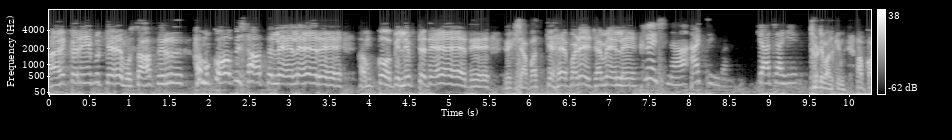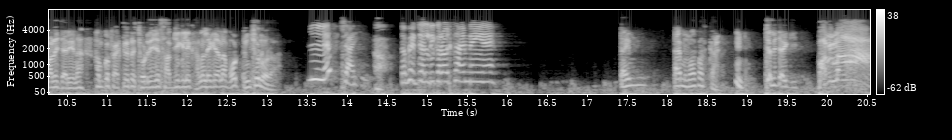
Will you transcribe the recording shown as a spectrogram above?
आए करीब के मुसाफिर हमको भी साथ ले ले रे हमको भी लिफ्ट दे दे रिक्शा बस के है बड़े झमेले। कृष्णा एक्टिंग बंद क्या चाहिए? छोटी मालकिन आप कॉलेज जा रही है ना? हमको फैक्ट्री तक छोड़ दीजिए साहब जी के लिए खाना लेके आना बहुत टेंशन हो रहा। लिफ्ट चाहिए। हाँ। तो फिर जल्दी करो टाइम नहीं है। टाइम टाइम हमारे पास कहा है? चली जाएगी। भाभी माँ!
